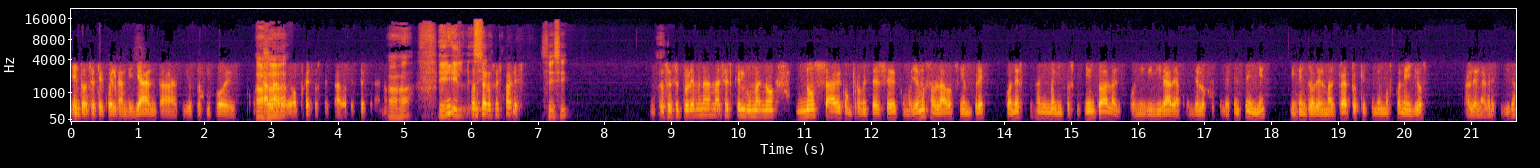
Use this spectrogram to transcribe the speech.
y entonces se cuelgan de llantas y otro tipo de, de objetos pesados, etcétera, ¿no? Ajá. Y, el- son sí, perros estables. sí, sí. Entonces el problema nada más es que el humano no sabe comprometerse, como ya hemos hablado siempre, con estos animalitos que tienen toda la disponibilidad de aprender lo que se les enseñe y dentro del maltrato que tenemos con ellos, sale la agresividad.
